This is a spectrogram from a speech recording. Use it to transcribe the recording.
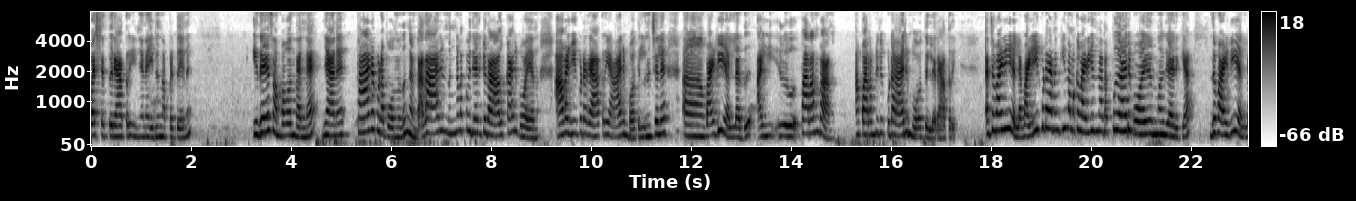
വശത്ത് രാത്രി ഇങ്ങനെ ഇരുന്നപ്പോഴത്തേന് ഇതേ സംഭവം തന്നെ ഞാൻ താഴെ കൂടെ പോകുന്നതും കണ്ടു. അതാരും നിങ്ങളൊക്കെ വിചാരിക്കും അത് ആൾക്കാർ പോയെന്ന്. ആ വഴി കൂടെ രാത്രി ആരും പോകത്തില്ല. എന്ന് വെച്ചാൽ വഴിയല്ലത്. ഐ പറമ്പാണ്. ആ പറമ്പിൽ കൂടെ ആരും പോകത്തില്ല രാത്രി. എന്നുവെച്ചാൽ വഴിയല്ല. വഴി കൂടെ ആണെങ്കിൽ നമുക്ക് വഴി നടപ്പുകാർ പോയെന്ന് വിചാരിക്കാം. ഇത് വഴിയല്ല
